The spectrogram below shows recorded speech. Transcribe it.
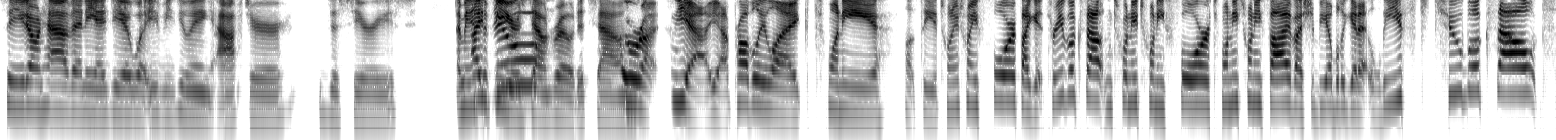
So you don't have any idea what you'd be doing after this series. I mean, it's I a few years down road, it sounds. Right. Yeah, yeah. Probably like 20, let's see, 2024. If I get three books out in 2024, 2025, I should be able to get at least two books out.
